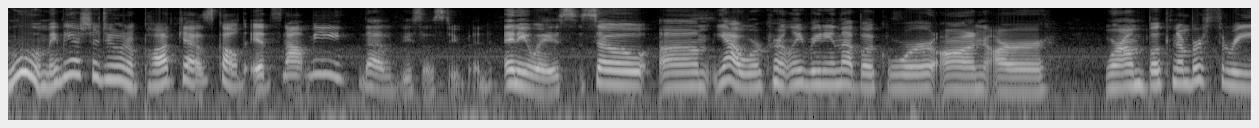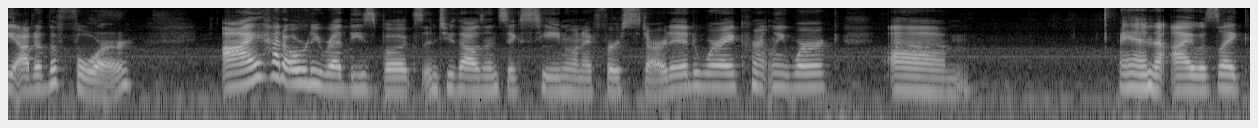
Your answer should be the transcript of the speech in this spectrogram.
Ooh, maybe I should do a podcast called It's Not Me. That would be so stupid. Anyways, so um, yeah, we're currently reading that book. We're on our we're on book number three out of the four. I had already read these books in 2016 when I first started where I currently work. Um, and I was like,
